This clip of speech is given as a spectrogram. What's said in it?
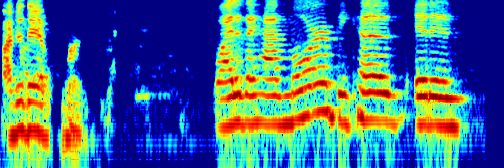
Why do they have more? Why do they have more? Because it is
